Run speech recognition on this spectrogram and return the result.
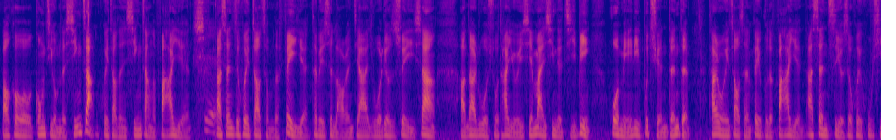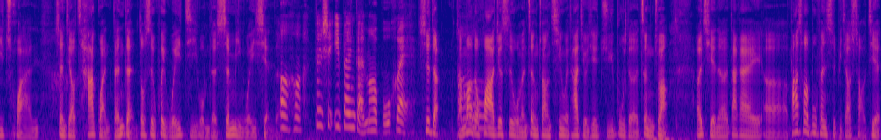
包括攻击我们的心脏，会造成心脏的发炎。是，那甚至会造成我们的肺炎，特别是老人家，如果六十岁以上啊，那如果说他有一些慢性的疾病或免疫力不全等等，它容易造成肺部的发炎，那甚至有时候会呼吸喘，甚至要插管等等，都是会危及我们的生命危险的。哦呵，但是一般感冒不会。是的。感冒的话，就是我们症状轻微，它有些局部的症状，而且呢，大概呃发烧的部分是比较少见，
